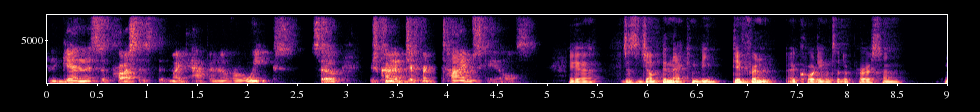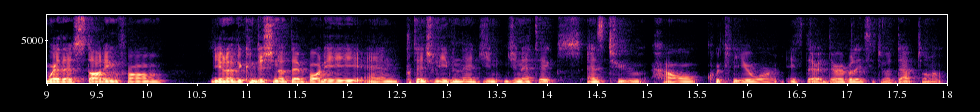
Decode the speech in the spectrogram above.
And again, this is a process that might happen over weeks. So there's kind of different time scales. Yeah. Just jump in there can be different according to the person, where they're starting from, you know the condition of their body and potentially even their gen- genetics as to how quickly or if their their ability to adapt or not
